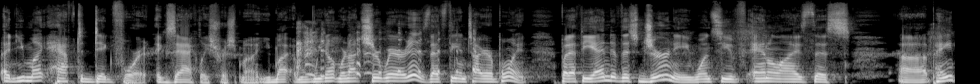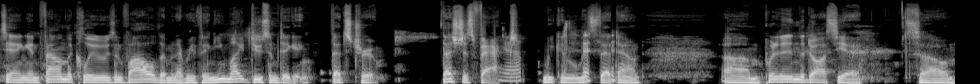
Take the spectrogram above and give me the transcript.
and you might have to dig for it. Exactly, Shrishma. You might. We don't. We're not sure where it is. That's the entire point. But at the end of this journey, once you've analyzed this uh, painting and found the clues and followed them and everything, you might do some digging. That's true. That's just fact. Yeah. We can list that down. Um, put it in the dossier. So,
